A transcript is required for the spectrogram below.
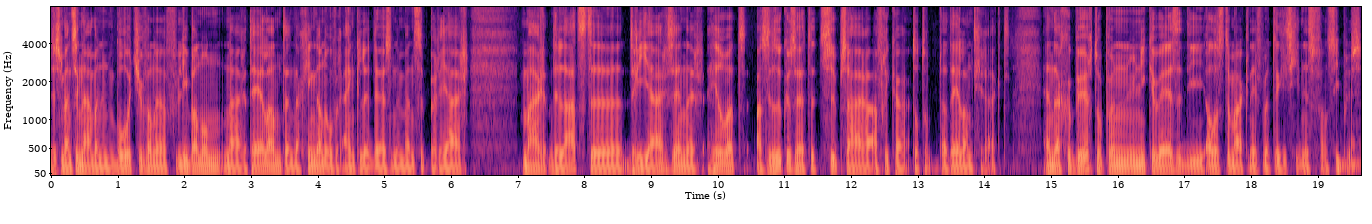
Dus mensen namen een bootje vanaf Libanon naar het eiland en dat ging dan over enkele duizenden mensen per jaar. Maar de laatste drie jaar zijn er heel wat asielzoekers uit het Sub-Sahara-Afrika tot op dat eiland geraakt. En dat gebeurt op een unieke wijze die alles te maken heeft met de geschiedenis van Cyprus.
